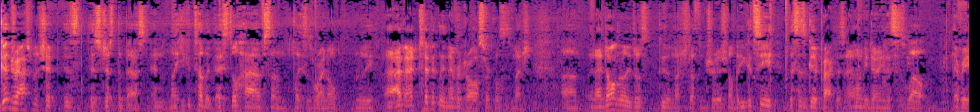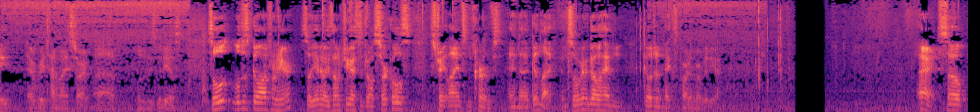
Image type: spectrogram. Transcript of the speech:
Good draftsmanship is is just the best, and like you can tell that I still have some places where I don't really. I, I typically never draw circles as much, um, and I don't really just do much stuff in traditional. But you can see this is good practice, and I'm going to be doing this as well every every time I start uh, one of these videos. So we'll, we'll, just go on from here. So anyways, I want you guys to draw circles, straight lines, and curves. And uh, good luck. And so we're going to go ahead and go to the next part of our video. All right, so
